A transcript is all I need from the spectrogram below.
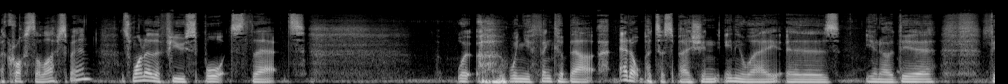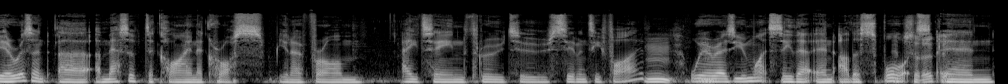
across the lifespan. It's one of the few sports that when you think about adult participation anyway is you know there there isn't a, a massive decline across you know from 18 through to 75 mm, mm. whereas you might see that in other sports Absolutely. in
